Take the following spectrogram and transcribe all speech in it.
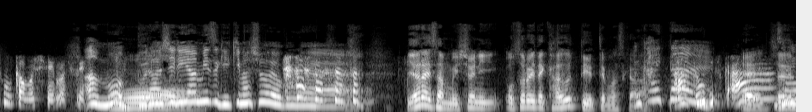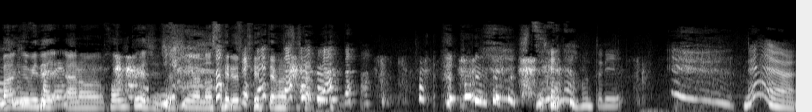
そうかもしれません。あ、もう、ブラジリアン水着行きましょうよ、これ。柳井さんも一緒にお揃いで買うって言ってますから。買いたあ、い。そうですか。ええそれで番組で、あの、ホームページに写真を載せるって言ってますから。失礼な、本当に。ねえ。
